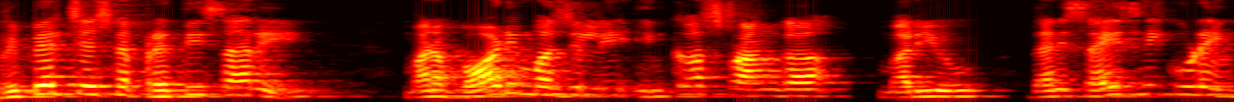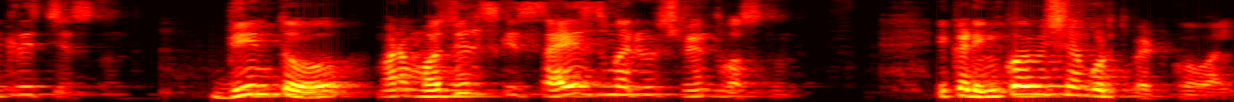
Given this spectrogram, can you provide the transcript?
రిపేర్ చేసిన ప్రతిసారి మన బాడీ మజిల్ని ఇంకా స్ట్రాంగ్గా మరియు దాని సైజ్ని కూడా ఇంక్రీజ్ చేస్తుంది. దీంతో మన మజిల్స్కి సైజ్ మరియు స్ట్రెంగ్త్ వస్తుంది. ఇక్కడ ఇంకో విషయం గుర్తుపెట్టుకోవాలి.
